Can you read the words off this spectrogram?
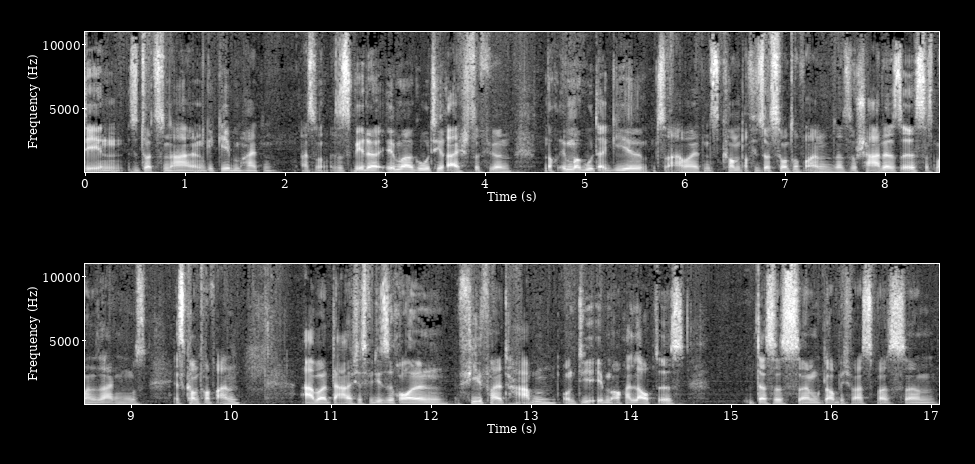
den situationalen Gegebenheiten. Also es ist weder immer gut, hierarchisch zu führen, noch immer gut agil zu arbeiten. Es kommt auf die Situation drauf an, so schade es ist, dass man sagen muss, es kommt drauf an. Aber dadurch, dass wir diese Rollenvielfalt haben und die eben auch erlaubt ist, das ist, ähm, glaube ich, was, was ähm,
